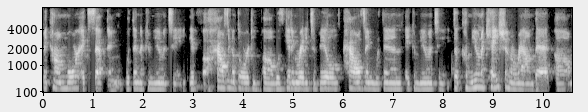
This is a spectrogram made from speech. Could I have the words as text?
become more accepting within the community. If a housing authority uh, was getting ready to build housing within a community, the communication around that, um,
